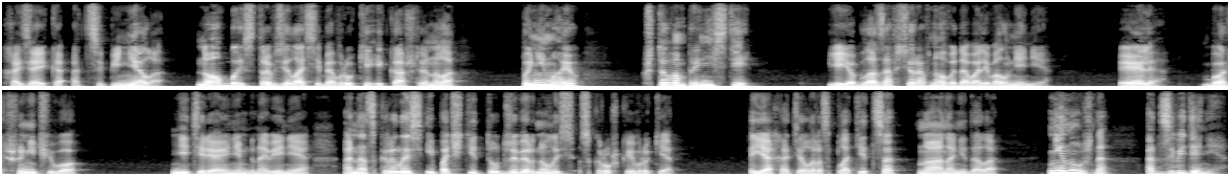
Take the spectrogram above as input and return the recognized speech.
Хозяйка оцепенела, но быстро взяла себя в руки и кашлянула. «Понимаю. Что вам принести?» Ее глаза все равно выдавали волнение. «Эля, больше ничего». Не теряя ни мгновения, она скрылась и почти тут же вернулась с кружкой в руке. Я хотел расплатиться, но она не дала. «Не нужно. От заведения».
